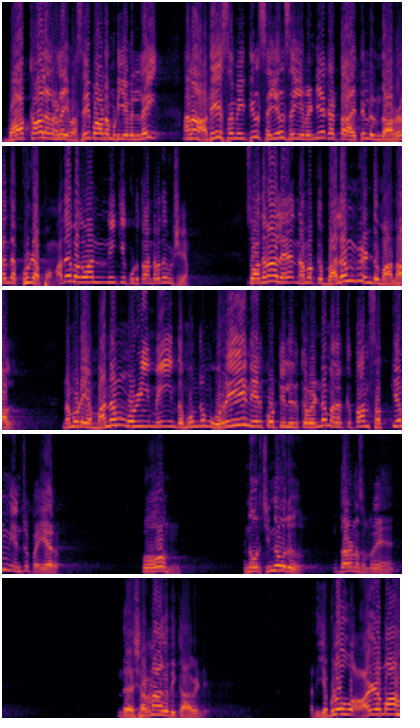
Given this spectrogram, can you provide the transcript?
வாக்கால் அவர்களை வசைபாட முடியவில்லை ஆனால் அதே சமயத்தில் செயல் செய்ய வேண்டிய கட்டாயத்தில் இருந்தார்கள். அந்த குழப்பம். அதே பகவான் நீக்கி கொடுத்தான்றது விஷயம். ஸோ அதனால் நமக்கு பலம் வேண்டுமானால் நம்முடைய மனம் மொழி மெய் இந்த மூன்றும் ஒரே நேர்கோட்டில் இருக்க வேண்டும். அதற்குத்தான் சத்தியம் என்று பெயர். இப்போ இன்னொரு சின்ன ஒரு உதாரணம் சொல்கிறேன் இந்த சரணாகதிக்காக வேண்டி. அது எவ்வளவு ஆழமாக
